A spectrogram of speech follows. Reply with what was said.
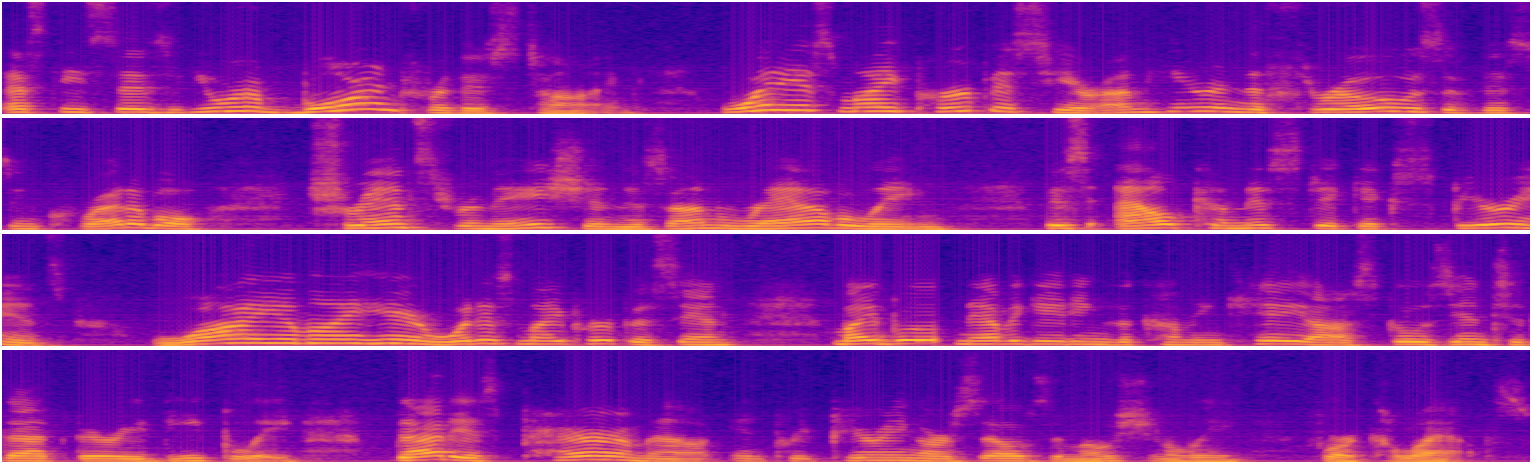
Estes says, You were born for this time. What is my purpose here? I'm here in the throes of this incredible transformation, this unraveling, this alchemistic experience. Why am I here? What is my purpose? And my book, Navigating the Coming Chaos, goes into that very deeply. That is paramount in preparing ourselves emotionally for collapse.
